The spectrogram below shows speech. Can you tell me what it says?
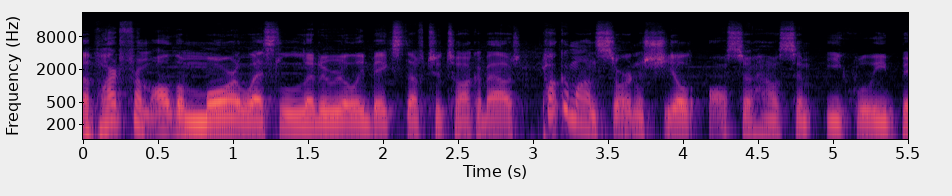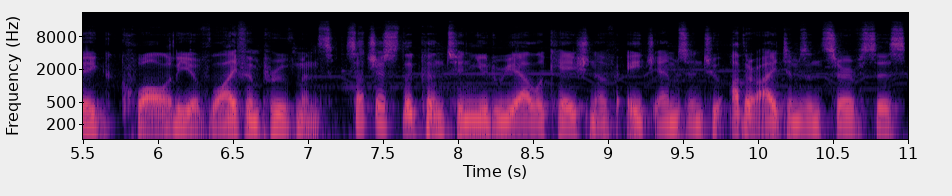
Apart from all the more or less literally big stuff to talk about, Pokemon Sword and Shield also has some equally big quality of life improvements, such as the continued reallocation of HMs into other items and services,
